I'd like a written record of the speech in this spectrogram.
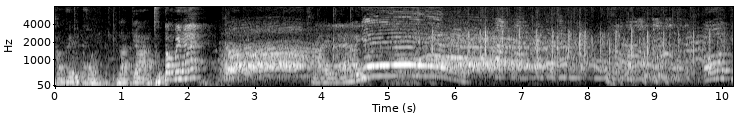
ทำให้ทุกคนรักย่าถูกต้องไหมฮะใช่แล้วเย้โอเค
